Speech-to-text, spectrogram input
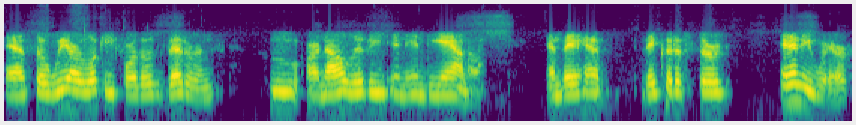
And so we are looking for those veterans who are now living in Indiana, and they have they could have served anywhere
